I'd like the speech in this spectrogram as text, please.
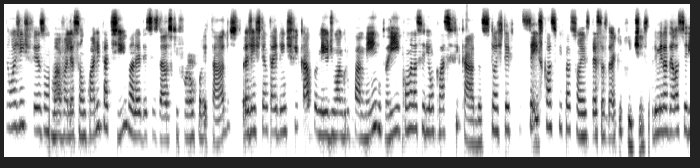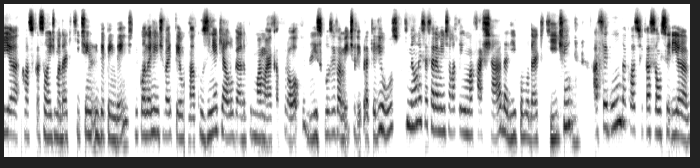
Então a gente fez uma avaliação qualitativa né, desses dados que foram coletados para a gente tentar identificar por meio de um agrupamento aí como elas seriam classificadas. Então a gente teve seis classificações dessas dark kitchens. A primeira delas seria a classificação aí de uma dark kitchen independente, e quando a gente vai ter uma cozinha que é alugada por uma marca própria, né, exclusivamente ali para aquele uso, que não necessariamente ela tem uma fachada ali como dark kitchen, a segunda classificação seria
